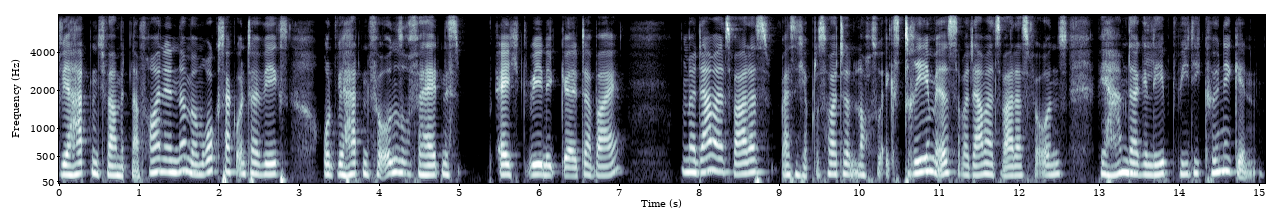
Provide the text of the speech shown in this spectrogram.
Wir hatten, ich war mit einer Freundin ne, mit dem Rucksack unterwegs und wir hatten für unsere Verhältnisse echt wenig Geld dabei. Na, damals war das, weiß nicht, ob das heute noch so extrem ist, aber damals war das für uns, wir haben da gelebt wie die Königin.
